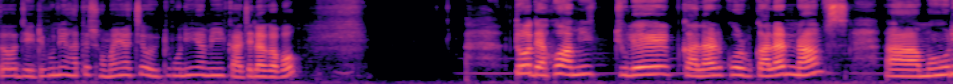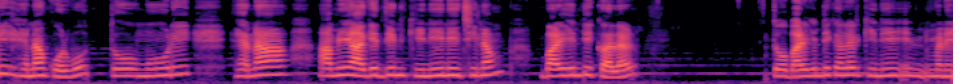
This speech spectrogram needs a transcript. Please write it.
তো যেটুকুনি হাতে সময় আছে ওইটুকুনি আমি কাজে লাগাবো। তো দেখো আমি চুলে কালার করব কালার না মোহরি হেনা করব। তো মোহরি হেনা আমি আগের দিন কিনে এনেছিলাম বারগেন্ডি কালার তো বারগেন্ডি কালার কিনে মানে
